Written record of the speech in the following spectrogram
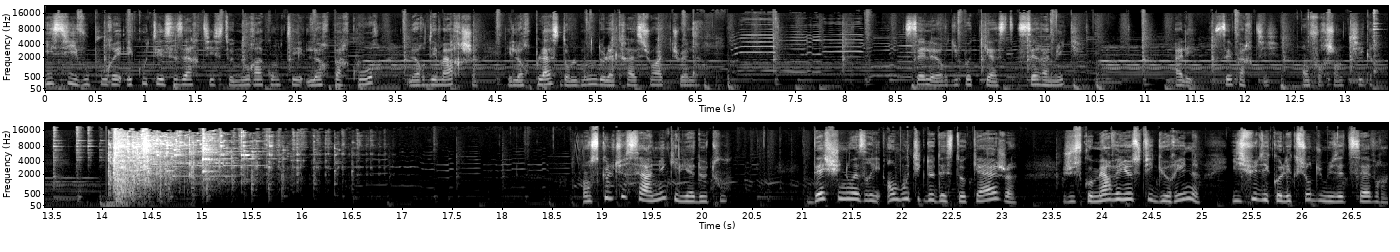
Ici, vous pourrez écouter ces artistes nous raconter leur parcours, leur démarche et leur place dans le monde de la création actuelle. C'est l'heure du podcast Céramique. Allez, c'est parti, en fourchant le tigre. En sculpture céramique, il y a de tout. Des chinoiseries en boutique de déstockage, jusqu'aux merveilleuses figurines issues des collections du musée de Sèvres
